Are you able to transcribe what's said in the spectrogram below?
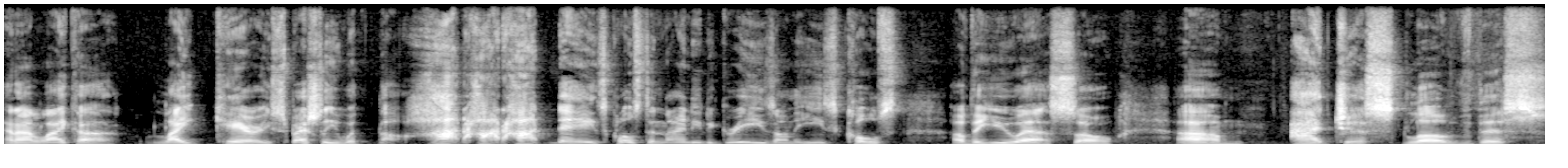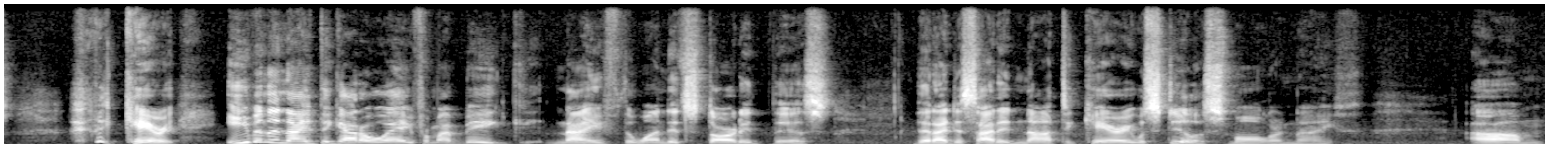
And I like a light carry, especially with the hot, hot, hot days, close to 90 degrees on the east coast of the U.S. So um, I just love this carry. Even the knife that got away from my big knife, the one that started this, that I decided not to carry, was still a smaller knife. Um,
